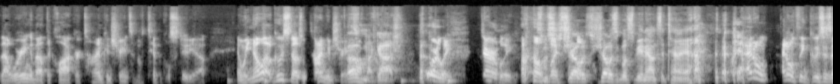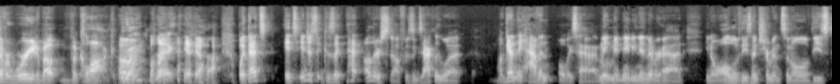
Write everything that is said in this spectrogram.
without worrying about the clock or time constraints of a typical studio. And we know how Goose does with time constraints. Oh my gosh. Poorly. Terribly. Um, but show, show is supposed to be announced at 10 a.m. I don't I don't think Goose is ever worried about the clock. Um, right, but, right. Yeah, but that's it's interesting because like that other stuff is exactly what again they haven't always had maybe, maybe they never had you know all of these instruments and all of these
